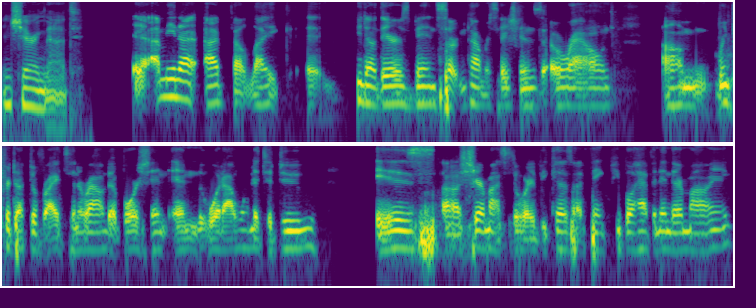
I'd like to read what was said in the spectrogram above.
in sharing that. Yeah, I mean, I, I felt like, eh, you know, there's been certain conversations around um, reproductive rights and around abortion. And what I wanted to do is uh, share my story because I think people have it in their mind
